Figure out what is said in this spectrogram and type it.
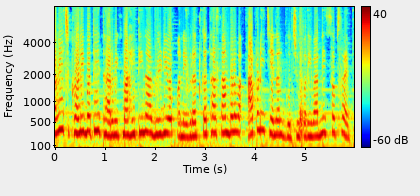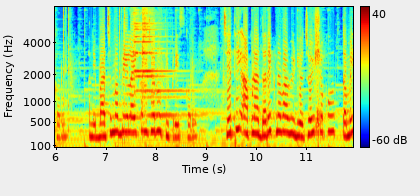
આવી જ ઘણી બધી ધાર્મિક માહિતીના વીડિયો અને વ્રતકથા સાંભળવા આપણી ચેનલ ગુજ્જુ પરિવારની સબસ્ક્રાઇબ કરો અને બાજુમાં બે લાઇકન જરૂરથી પ્રેસ કરો. જેથી આપણા દરેક નવા વીડિયો જોઈ શકો તમે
